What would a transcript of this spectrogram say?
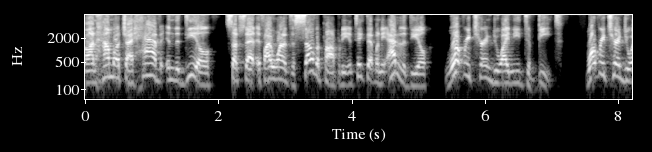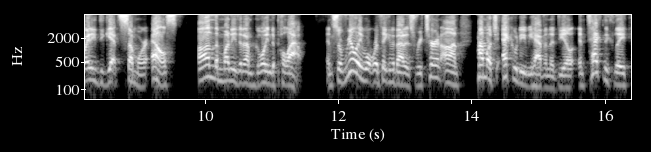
on how much I have in the deal, such that if I wanted to sell the property and take that money out of the deal, what return do I need to beat? What return do I need to get somewhere else on the money that I'm going to pull out? And so, really, what we're thinking about is return on how much equity we have in the deal. And technically,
